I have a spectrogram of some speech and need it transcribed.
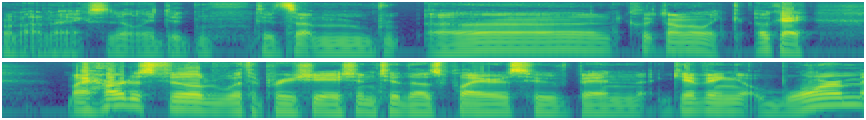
Hold on, I accidentally did did something. Uh, clicked on a link. Okay. My heart is filled with appreciation to those players who've been giving warm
